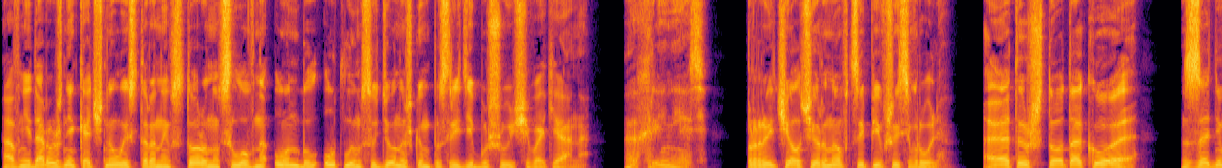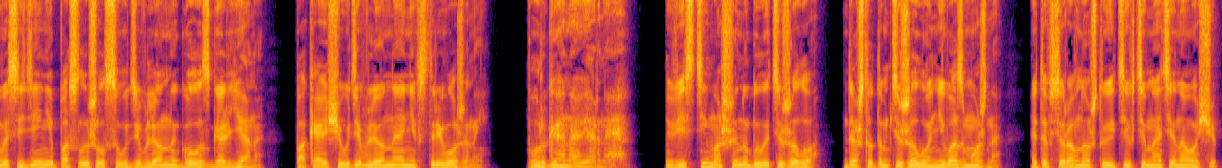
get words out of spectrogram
а внедорожник качнул из стороны в сторону, словно он был утлым суденышком посреди бушующего океана. «Охренеть!» – прорычал Чернов, цепившись в руль. «Это что такое?» С заднего сиденья послышался удивленный голос Гальяна, пока еще удивленный, а не встревоженный. «Пурга, наверное». Вести машину было тяжело. Да что там тяжело, невозможно. Это все равно, что идти в темноте на ощупь.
